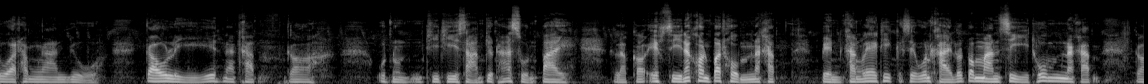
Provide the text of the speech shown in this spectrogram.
ตัวทำงานอยู่เกาหลีนะครับ ก็ อุดหนุนทีทีสามจุดห้าศูนย์ไป แล้วก็ FC นครปฐมนะครับ เป็นครั้งแรกที่เซเว่นขายรถประมาณ4ทุ่มนะครับ ก็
